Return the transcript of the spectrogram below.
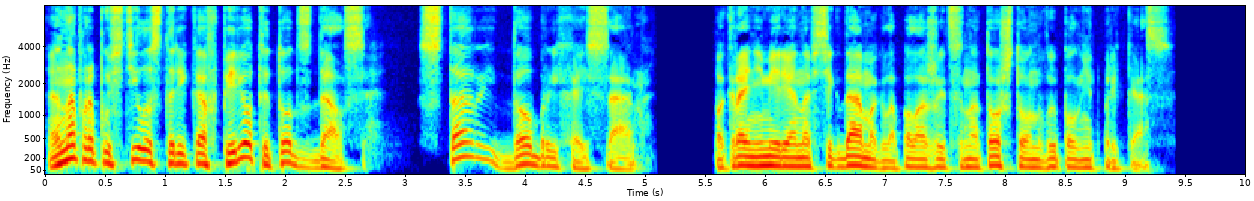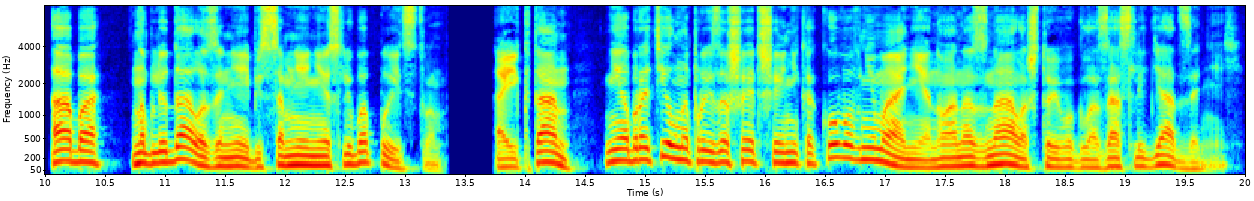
Она пропустила старика вперед, и тот сдался. Старый добрый Хайсан. По крайней мере, она всегда могла положиться на то, что он выполнит приказ. Аба наблюдала за ней, без сомнения, с любопытством, а Иктан не обратил на произошедшее никакого внимания, но она знала, что его глаза следят за ней.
